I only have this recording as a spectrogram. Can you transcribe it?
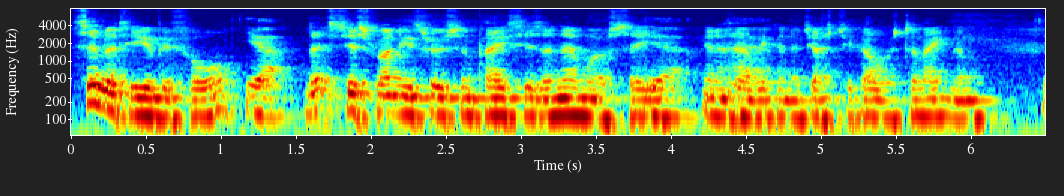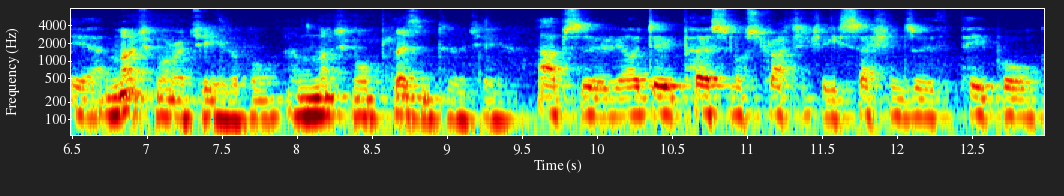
similar to you before. Yeah. Let's just run you through some paces, and then we'll see, Yeah, you know, how we can adjust your goals to make them Yeah. much more achievable and much more pleasant to achieve. Absolutely. I do personal strategy sessions with people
